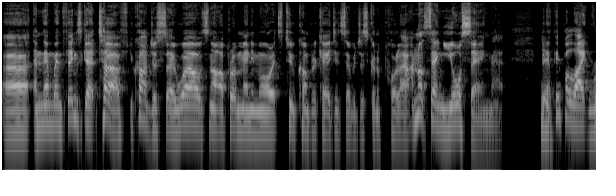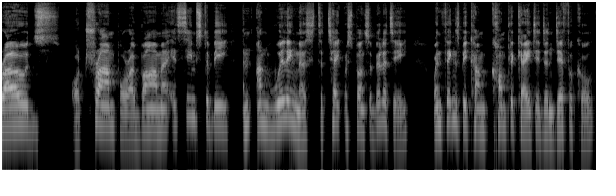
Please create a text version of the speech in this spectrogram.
uh, and then when things get tough, you can't just say, well, it's not our problem anymore. It's too complicated. So we're just going to pull out. I'm not saying you're saying that. But yeah. if people like Rhodes or Trump or Obama, it seems to be an unwillingness to take responsibility when things become complicated and difficult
